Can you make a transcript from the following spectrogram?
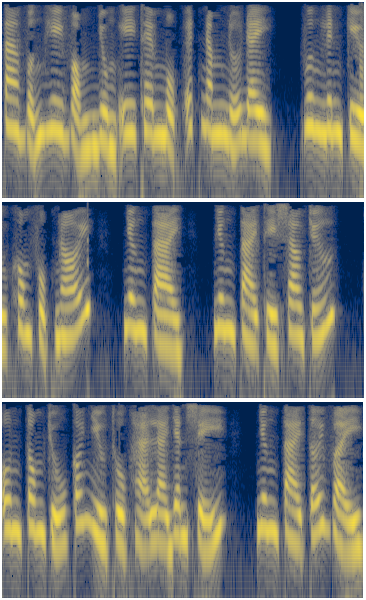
ta vẫn hy vọng dùng y thêm một ít năm nữa đây, Vương Linh Kiều không phục nói, nhân tài, nhân tài thì sao chứ, ôn tông chủ có nhiều thuộc hạ là danh sĩ, nhân tài tới vậy,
